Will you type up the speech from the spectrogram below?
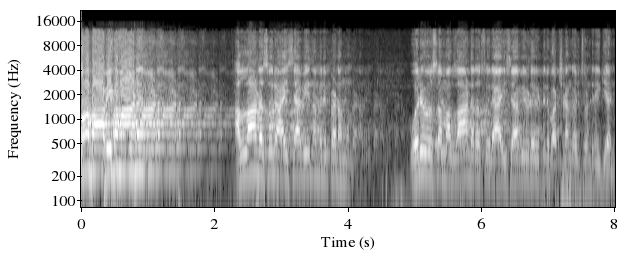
സ്വാഭാവികമാണ്. അള്ളാഹ് റസൂൽ ആയിഷാബിയും തമ്മിൽ പിണങ്ങും. ഒരു ദിവസം അള്ളാഹാന്റെ റസൂൽ ആയിഷാബിയുടെ വീട്ടിൽ ഭക്ഷണം കഴിച്ചുകൊണ്ടിരിക്കുകയാണ്.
